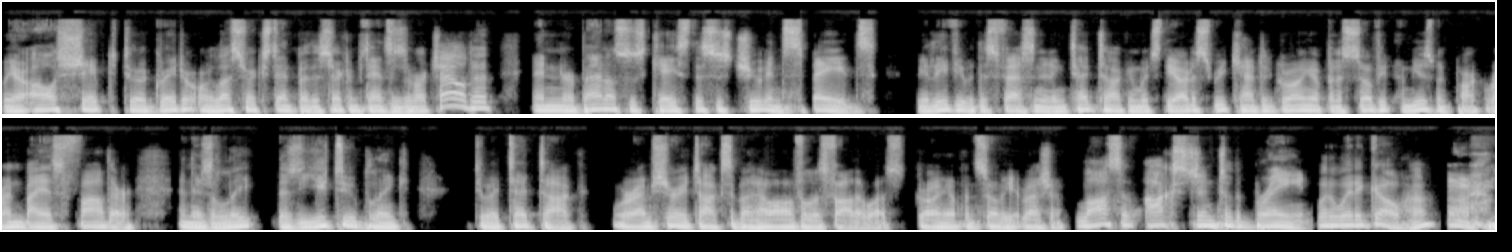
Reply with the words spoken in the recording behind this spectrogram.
We are all shaped to a greater or lesser extent by the circumstances of our childhood. And in Urbonas' case, this is true in spades. We leave you with this fascinating TED talk in which the artist recounted growing up in a Soviet amusement park run by his father. And there's a link, there's a YouTube link to a TED talk where I'm sure he talks about how awful his father was growing up in Soviet Russia. Loss of oxygen to the brain. What a way to go, huh? Ugh,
